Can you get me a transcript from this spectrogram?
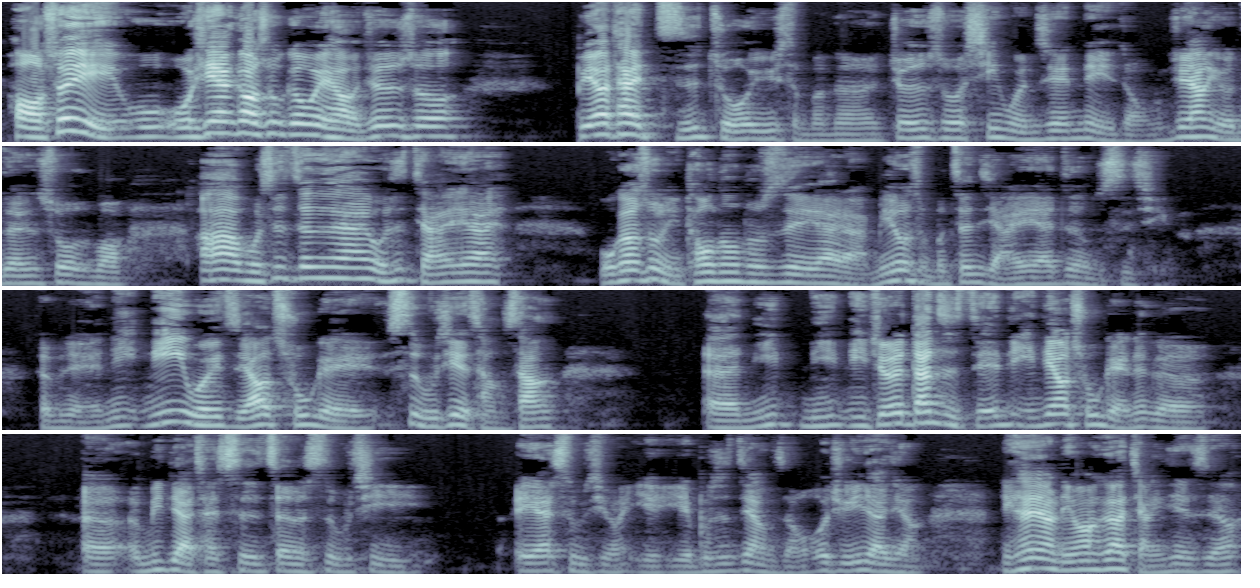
好，所以我我现在告诉各位哈，就是说不要太执着于什么呢？就是说新闻这些内容，就像有的人说什么啊，我是真 AI，我是假 AI。我告诉你，通通都是 AI 啦，没有什么真假 AI 这种事情，对不对？你你以为只要出给伺服器的厂商，呃，你你你觉得单子直接一定要出给那个呃 NVIDIA 才是真的伺服器 AI 伺服器吗？也也不是这样子哦。我举例来讲，你看一下联发科要讲一件事啊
